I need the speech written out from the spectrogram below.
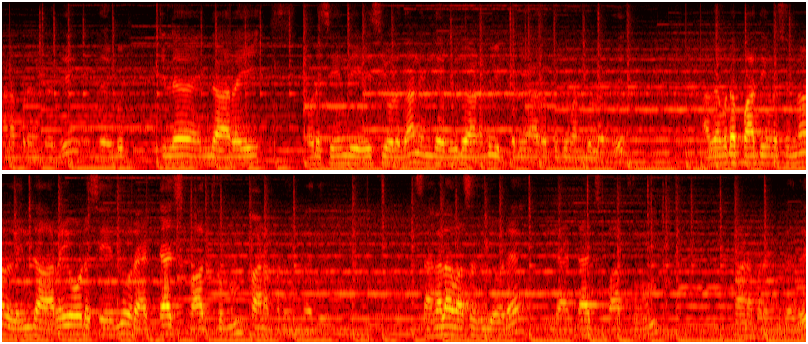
காணப்படுகின்றது. இந்த வீட்டில் இந்த அறையோட சேர்ந்து ஏசியோடு தான் இந்த வீடானது விற்பனையாகிறதுக்கு வந்துள்ளது. அதை விட பார்த்தீங்கன்னு சொன்னால் இந்த அறையோடு சேர்ந்து ஒரு அட்டாச் பாத்ரூமும் காணப்படுகின்றது. சகல வசதியோட இந்த அட்டாச் பாத்ரூமும் காணப்படுகின்றது.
